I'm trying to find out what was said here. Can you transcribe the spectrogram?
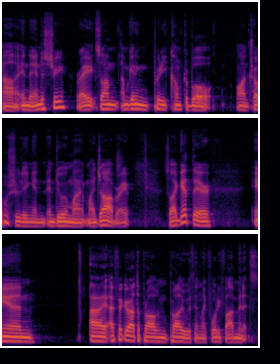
uh, in the industry, right? So I'm I'm getting pretty comfortable on troubleshooting and, and doing my my job, right? So I get there, and I, I figure out the problem probably within like 45 minutes,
